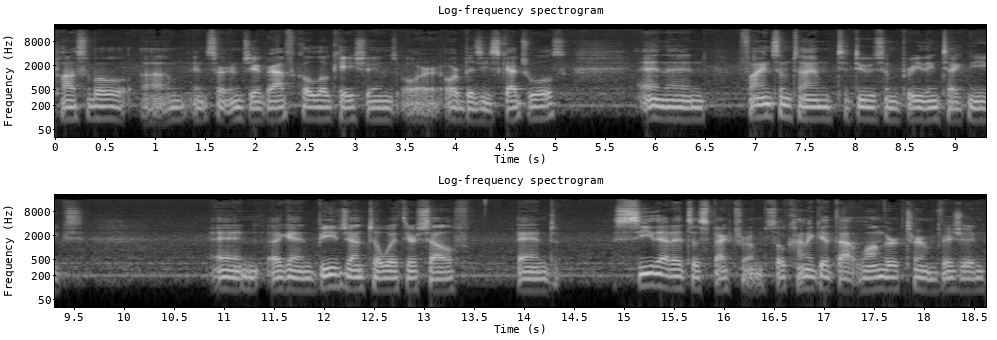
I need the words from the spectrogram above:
possible um, in certain geographical locations or, or busy schedules. And then find some time to do some breathing techniques and again, be gentle with yourself and see that it's a spectrum. So, kind of get that longer term vision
